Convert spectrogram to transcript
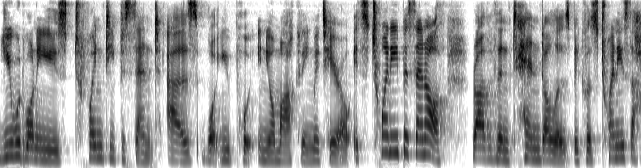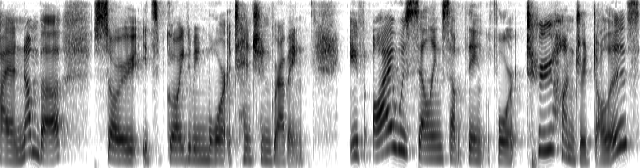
you would want to use 20% as what you put in your marketing material. It's 20% off rather than $10 because 20 is the higher number. So it's going to be more attention grabbing. If I was selling something for $200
